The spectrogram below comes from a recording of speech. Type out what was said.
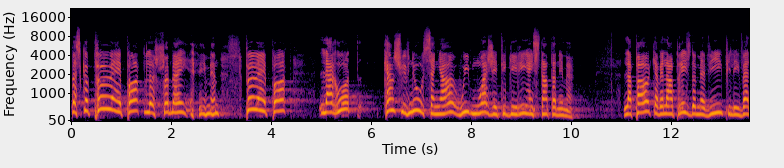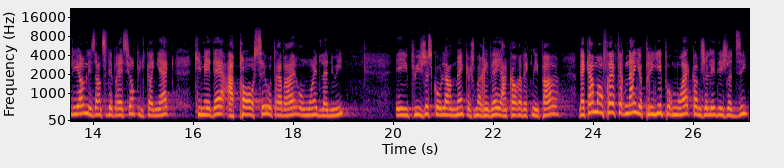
parce que peu importe le chemin, peu importe la route, quand je suis venue au Seigneur, oui, moi, j'ai été guérie instantanément. La peur qui avait l'emprise de ma vie, puis les Valium, les antidépressions, puis le cognac, qui m'aidaient à passer au travers, au moins de la nuit. Et puis jusqu'au lendemain que je me réveille encore avec mes peurs. Mais quand mon frère Fernand a prié pour moi, comme je l'ai déjà dit,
